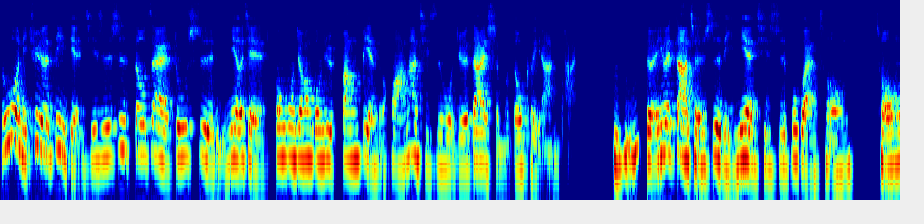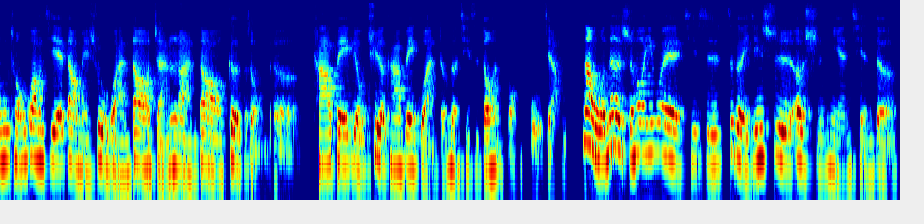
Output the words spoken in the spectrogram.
如果你去的地点其实是都在都市里面，而且公共交通工具方便的话，那其实我觉得大概什么都可以安排。嗯哼，对，因为大城市里面其实不管从从从逛街到美术馆，到展览，到各种的咖啡有趣的咖啡馆等等，其实都很丰富。这样，那我那个时候，因为其实这个已经是二十年前的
